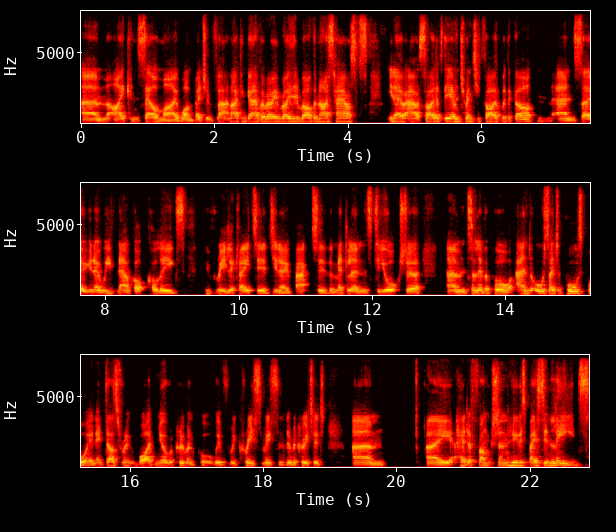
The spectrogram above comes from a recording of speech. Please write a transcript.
um, I can sell my one bedroom flat and I can go have a very, rather nice house, you know, outside of the M25 with a garden. And so, you know, we've now got colleagues who've relocated, you know, back to the Midlands, to Yorkshire, um, to Liverpool, and also to Paul's point, it does re- widen your recruitment pool. We've recre- recently recruited um, a head of function who is based in Leeds.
